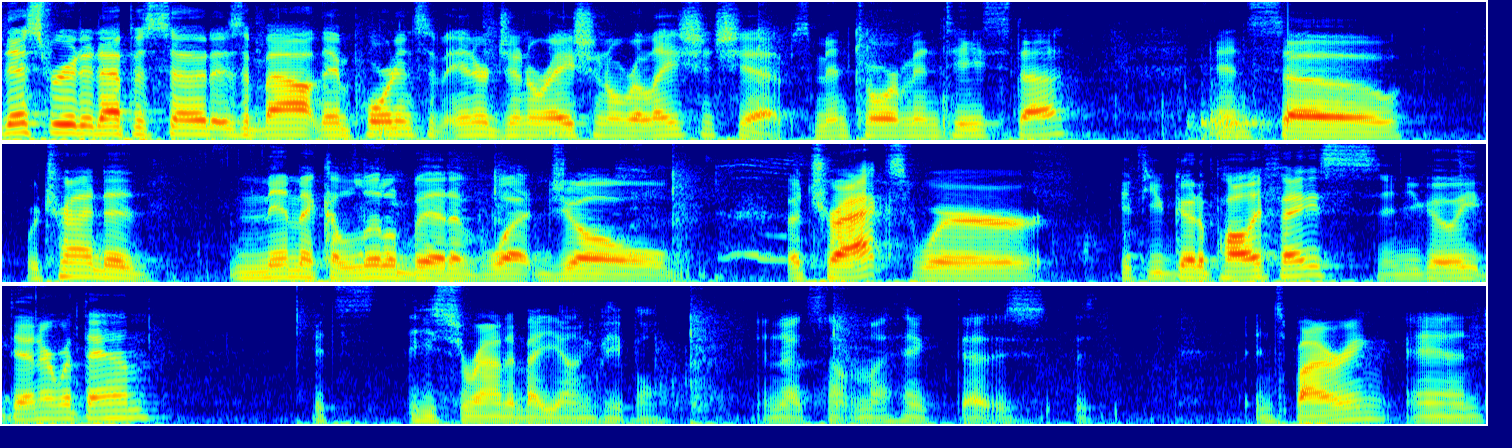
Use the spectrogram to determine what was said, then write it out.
This Rooted episode is about the importance of intergenerational relationships, mentor mentee stuff. And so we're trying to mimic a little bit of what Joel attracts, where if you go to Polyface and you go eat dinner with them, it's he's surrounded by young people. And that's something I think that is, is inspiring. And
